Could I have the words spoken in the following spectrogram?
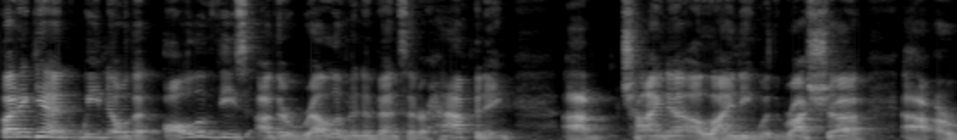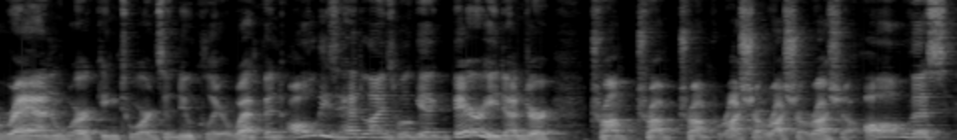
But again, we know that all of these other relevant events that are happening, um, China aligning with Russia, uh, Iran working towards a nuclear weapon, all these headlines will get buried under Trump, Trump, Trump, Russia, Russia, Russia, all this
